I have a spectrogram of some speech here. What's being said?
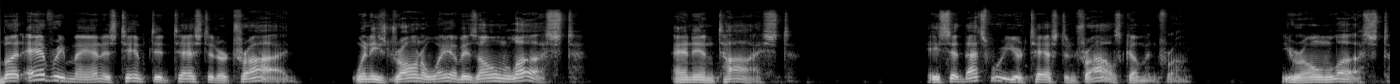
But every man is tempted, tested, or tried when he's drawn away of his own lust and enticed. He said that's where your test and trial's coming from. Your own lust.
